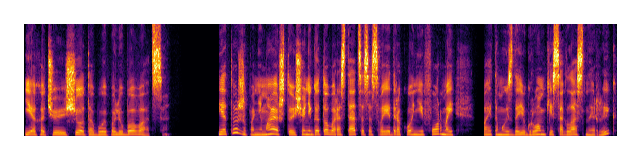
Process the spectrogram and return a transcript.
«Я хочу еще тобой полюбоваться. Я тоже понимаю, что еще не готова расстаться со своей драконьей формой, поэтому издаю громкий согласный рык,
